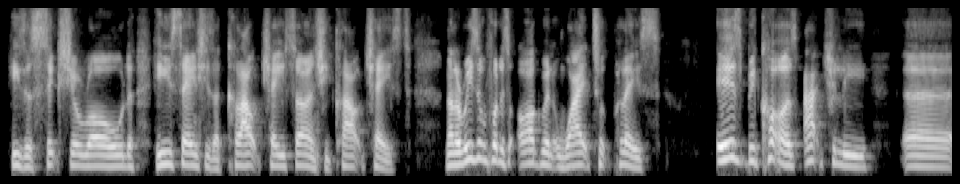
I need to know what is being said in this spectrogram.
He's a six-year-old. He's saying she's a clout chaser and she clout chased. Now, the reason for this argument and why it took place is because actually, uh,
